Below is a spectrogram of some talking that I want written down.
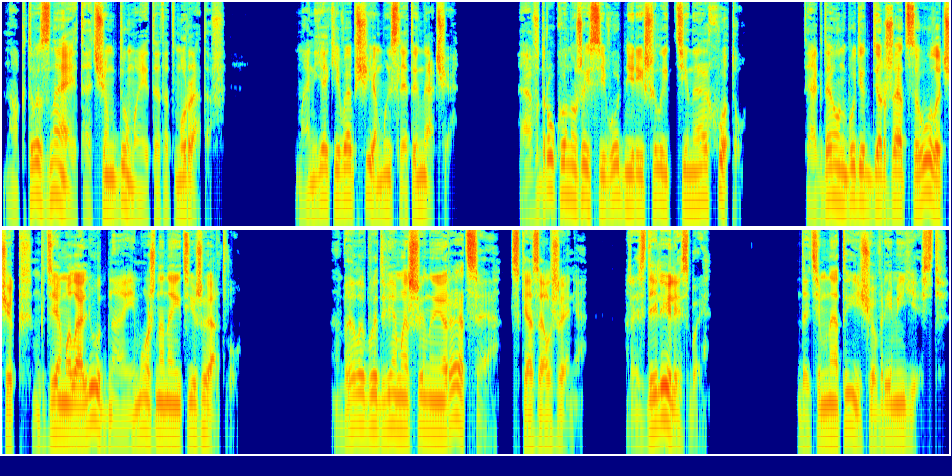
Но кто знает, о чем думает этот Муратов. Маньяки вообще мыслят иначе. А вдруг он уже сегодня решил идти на охоту? Тогда он будет держаться улочек, где малолюдно и можно найти жертву. «Было бы две машины и рация», — сказал Женя. «Разделились бы». До темноты еще время есть,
